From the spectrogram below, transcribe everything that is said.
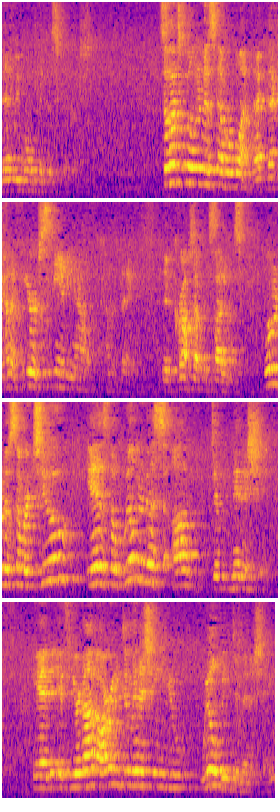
Then we won't get discouraged. So that's wilderness number one, that, that kind of fear of standing out kind of thing that crops up inside of us. Wilderness number two is the wilderness of diminishing. And if you're not already diminishing, you will be diminishing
